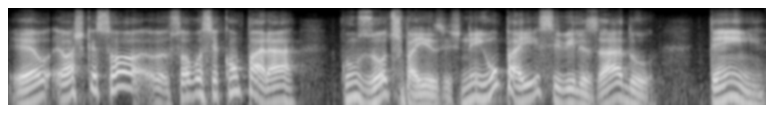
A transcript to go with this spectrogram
eu, eu acho que é só, só você comparar com os outros países. Nenhum país civilizado tem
